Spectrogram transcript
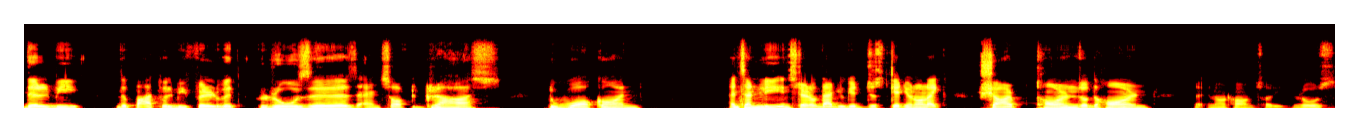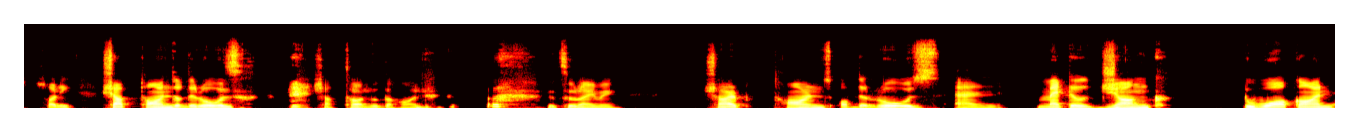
there'll be the path will be filled with roses and soft grass to walk on and suddenly instead of that you get just get you know like sharp thorns of the horn. Uh, not horn sorry rose sorry. Sharp thorns of the rose. Sharp thorns of the horn. It's so rhyming. Sharp thorns of the rose and metal junk to walk on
